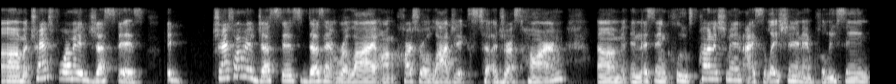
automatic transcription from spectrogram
Um, transformative justice. It, transformative justice doesn't rely on carceral logics to address harm. Um, and this includes punishment, isolation, and policing,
